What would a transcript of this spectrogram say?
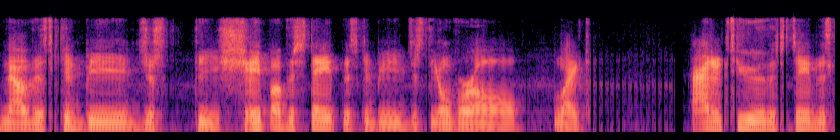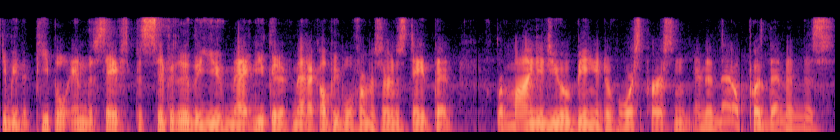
now this could be just the shape of the state. This could be just the overall like attitude of the state. This could be the people in the state specifically that you've met. You could have met a couple people from a certain state that reminded you of being a divorced person, and then that'll put them in this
